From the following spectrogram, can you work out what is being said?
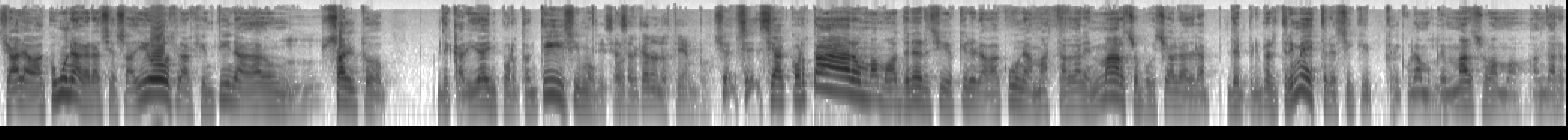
Ya la vacuna, gracias a Dios, la Argentina ha dado un salto de calidad importantísimo. Sí, se acercaron los tiempos. se, se- se acortaron, vamos a tener, si Dios quiere, la vacuna más tardar en marzo, porque se habla de la- del primer trimestre, así que calculamos que en marzo vamos a andar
